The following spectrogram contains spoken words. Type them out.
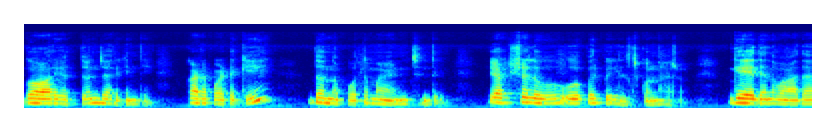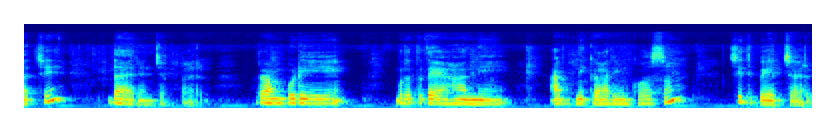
ఘోర యుద్ధం జరిగింది. కడపటికి దున్నపోతు మరణించింది. యక్షులు ఊపిరి పీల్చుకున్నారు. గేదెను వాదార్చి ధైర్యం చెప్పారు. రంభుడి మృతదేహాన్ని అగ్నికార్యం కోసం చితిపేర్చారు.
